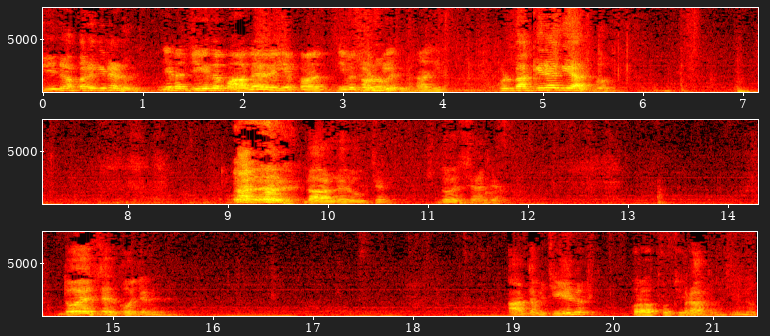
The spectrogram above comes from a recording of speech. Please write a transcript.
ਕੀ ਨੇ ਆਪਾਂ ਨੇ ਕੀ ਲੈਣਾ? ਜਿਹੜਾ ਜੀਵ ਦਾ ਭਾਅ ਲੈ ਰਹੇ ਆਪਾਂ ਜਿਵੇਂ ਸੁਣੋ। ਹਾਂਜੀ। ਹੁਣ ਬਾਕੀ ਰਹਿ ਗਈ ਆਤਮਾ। ਆਤਮਾ ਦਾਲ ਦੇ ਰੂਪ ਚ ਦੋ ਹਿੱਸਿਆਂ ਚ। ਦੋ ਹਿੱਸੇ ਖੋਜਣੇ ਨੇ। ਆਤਮ ਚੀਨ ਪ੍ਰਾਤਮ ਜੀ ਪ੍ਰਾਤਮ ਚੀਨ।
